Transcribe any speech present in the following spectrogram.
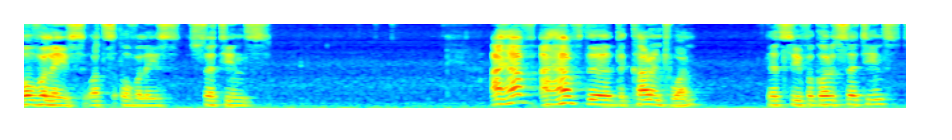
Overlays. What's overlays? Settings. I have I have the the current one. Let's see if I go to settings.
